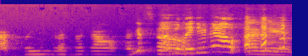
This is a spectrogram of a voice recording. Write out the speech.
actually knew that I snuck out. And so- well, they do now. I mean,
